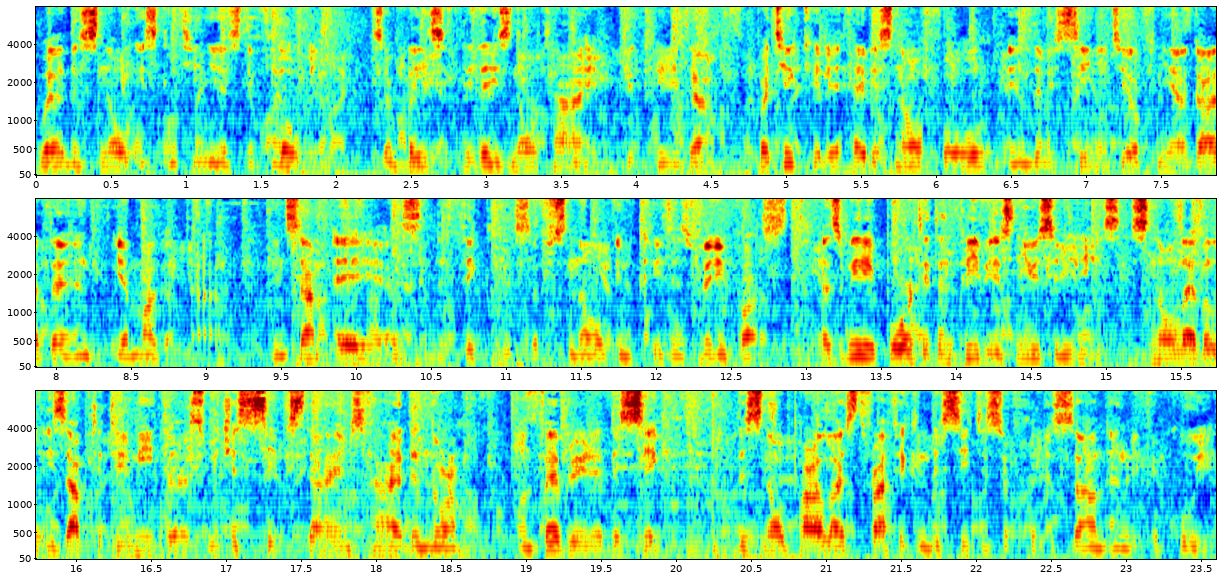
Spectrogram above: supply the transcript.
where the snow is continuously flowing. So basically, there is no time to clean it up. Particularly heavy snowfall in the vicinity of Niigata and Yamagata. In some areas, the thickness of snow increases very fast. As we reported in previous news release, snow level is up to 2 meters, which is 6 times higher than normal. On February the 6th, The snow paralyzed traffic in the cities of Hokusan and Fukui.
